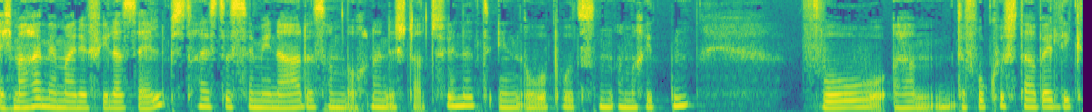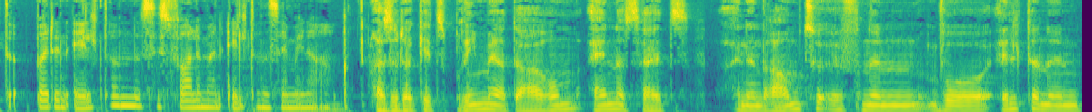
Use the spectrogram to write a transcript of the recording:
Ich mache mir meine Fehler selbst, heißt das Seminar, das am Wochenende stattfindet in Oberbozen am Ritten, wo ähm, der Fokus dabei liegt bei den Eltern. Das ist vor allem ein Elternseminar. Also da geht es primär darum, einerseits einen Raum zu öffnen, wo Eltern ein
